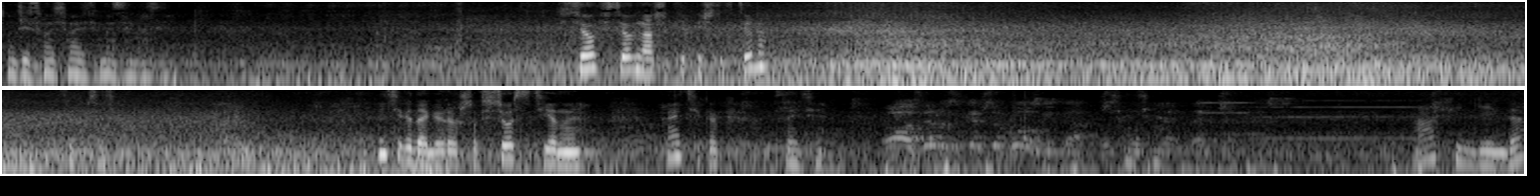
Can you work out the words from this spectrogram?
Смотри, смотри, смотри, смотри, смотри. Все, все в наших кирпичных стенах. Видите, когда я говорю, что все стены. Знаете, как. Смотрите. Офигеть, да?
